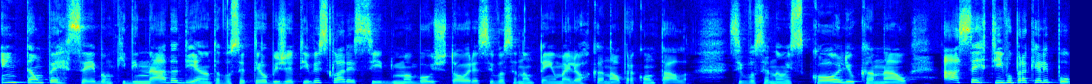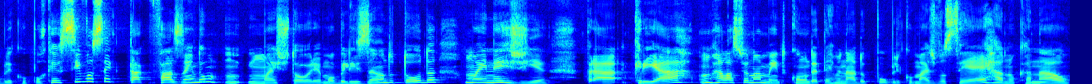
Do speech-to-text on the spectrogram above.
Então percebam que de nada adianta você ter objetivo esclarecido de uma boa história se você não tem o melhor canal para contá-la. Se você não escolhe o canal assertivo para aquele público. Porque se você está fazendo um, uma história, mobilizando toda uma energia para criar um relacionamento com um determinado público, mas você erra no canal,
